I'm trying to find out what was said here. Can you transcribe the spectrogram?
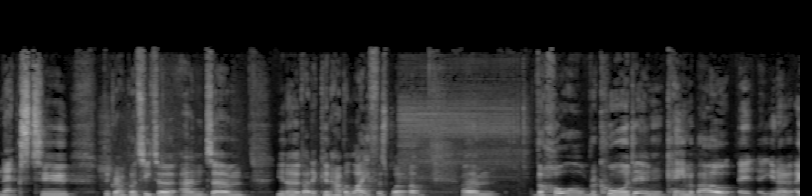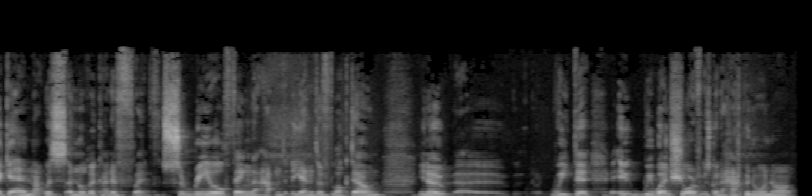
next to the Grand Partita, and um, you know that it can have a life as well. Um, the whole recording came about you know again that was another kind of like surreal thing that happened at the end of lockdown you know uh, we did it, we weren't sure if it was going to happen or not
